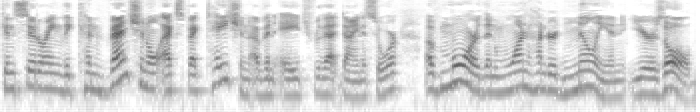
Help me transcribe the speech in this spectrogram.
considering the conventional expectation of an age for that dinosaur of more than 100 million years old.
